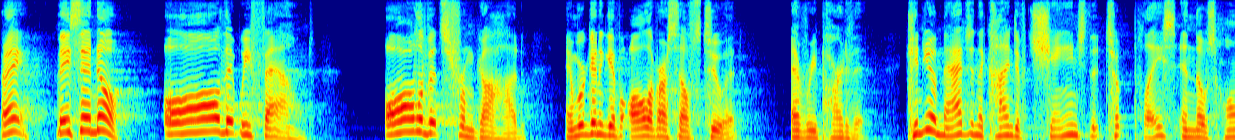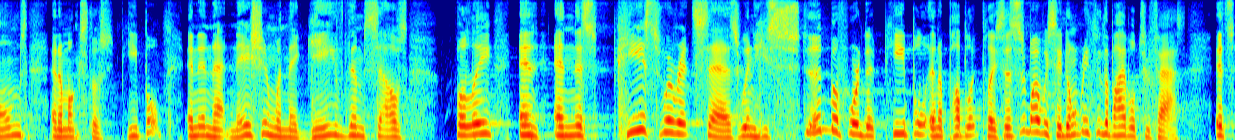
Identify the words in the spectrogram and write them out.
Right? They said, no, all that we found, all of it's from God, and we're going to give all of ourselves to it, every part of it. Can you imagine the kind of change that took place in those homes and amongst those people and in that nation when they gave themselves fully. And, and this piece where it says, when he stood before the people in a public place, this is why we say don't read through the Bible too fast. It's,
